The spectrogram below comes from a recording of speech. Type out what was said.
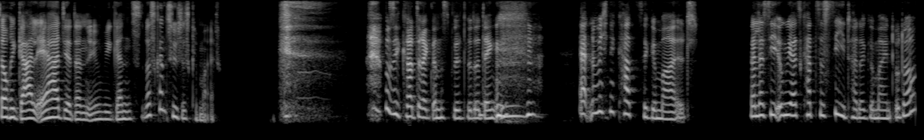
Ist auch egal, er hat ja dann irgendwie ganz, was ganz Süßes gemalt. Muss ich gerade direkt an das Bild wieder denken. er hat nämlich eine Katze gemalt. Weil er sie irgendwie als Katze sieht, hat er gemeint, oder?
